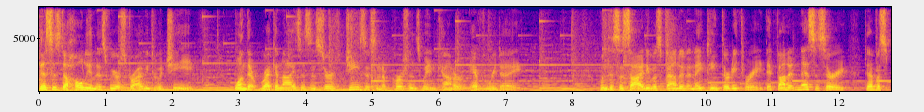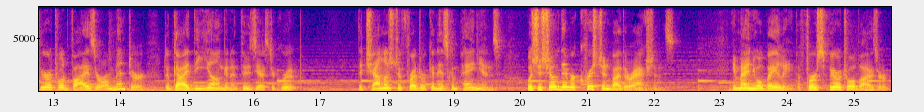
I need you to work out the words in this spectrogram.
This is the holiness we are striving to achieve, one that recognizes and serves Jesus in the persons we encounter every day. When the society was founded in 1833, they found it necessary to have a spiritual advisor or mentor to guide the young and enthusiastic group. The challenge to Frederick and his companions was to show they were Christian by their actions. Emmanuel Bailly, the first spiritual advisor,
